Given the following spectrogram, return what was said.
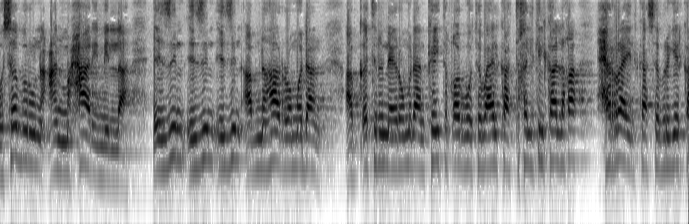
ወሰብሩን ዓን መሓሪሚላህ እዝን እዝን እዝን ኣብ ነሃር ሮሞዳን ኣብ ቀትሪ ናይ ሮሞዳን ከይትቐርቦ ተባሂልካ ተኸልኪልካ ኣለኻ ሕራይ ኢልካ ሰብሪ ጌርካ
